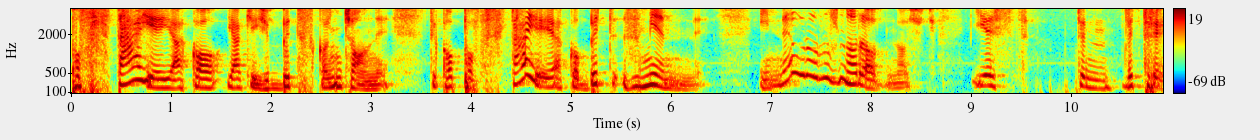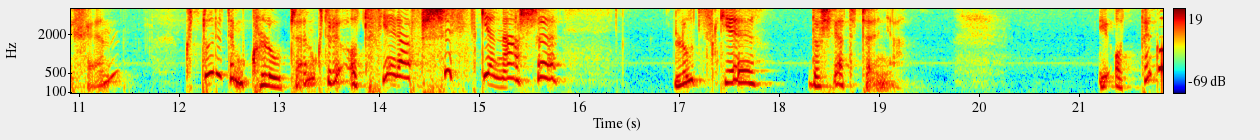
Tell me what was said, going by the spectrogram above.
powstaje jako jakiś byt skończony, tylko powstaje jako byt zmienny. I neuroróżnorodność jest tym wytrychem, który tym kluczem, który otwiera wszystkie nasze ludzkie doświadczenia. I od tego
